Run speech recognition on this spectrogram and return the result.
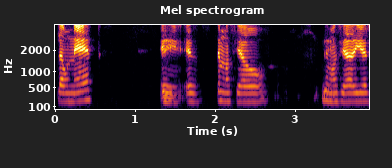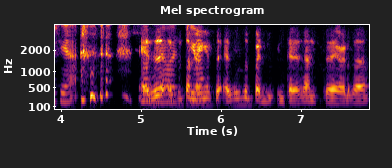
la UNED, eh, es demasiado, demasiada diversidad. eso, también es súper interesante, de verdad.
